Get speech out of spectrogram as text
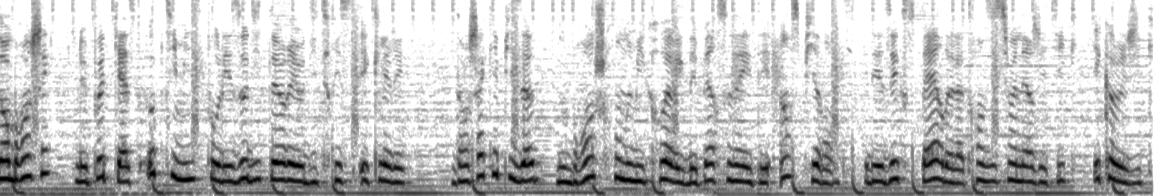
dans Brancher, le podcast optimiste pour les auditeurs et auditrices éclairés. Dans chaque épisode, nous brancherons nos micros avec des personnalités inspirantes et des experts de la transition énergétique, écologique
